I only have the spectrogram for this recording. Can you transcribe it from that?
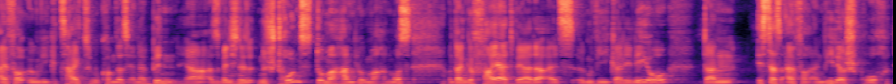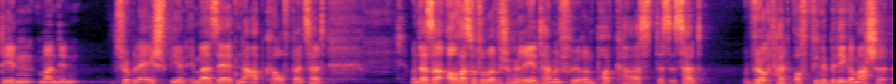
einfach irgendwie gezeigt zu bekommen, dass ich einer bin. Ja? Also wenn ich eine, eine strunzdumme Handlung machen muss und dann gefeiert werde als irgendwie Galileo, dann ist das einfach ein Widerspruch, den man den AAA-Spielen immer seltener abkauft, weil es halt, und das ist auch was, worüber wir schon geredet haben in früheren Podcasts, das ist halt, wirkt halt oft wie eine billige Masche.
